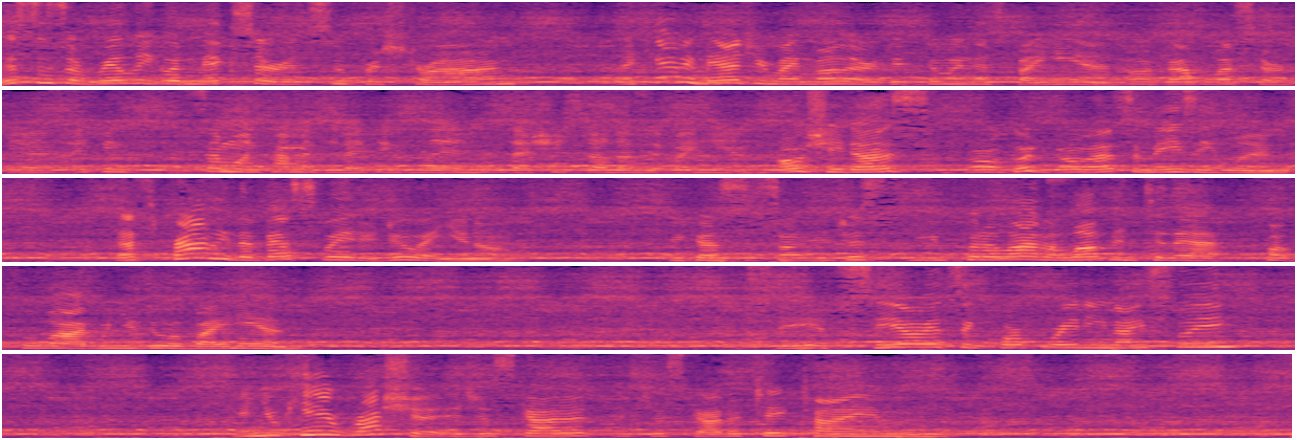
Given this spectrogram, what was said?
This is a really good mixer. It's super strong. I can't imagine my mother doing this by hand. Oh, God bless her. Yeah, I think someone commented, I think Lynn, that she still does it by hand. Oh, she does? Oh, good. Oh, that's amazing, Lynn. That's probably the best way to do it, you know. Because it's, uh, it just, you put a lot of love into that folar when you do it by hand. See, it's, see how it's incorporating nicely? And you can't rush it. It just gotta, it just gotta take time.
